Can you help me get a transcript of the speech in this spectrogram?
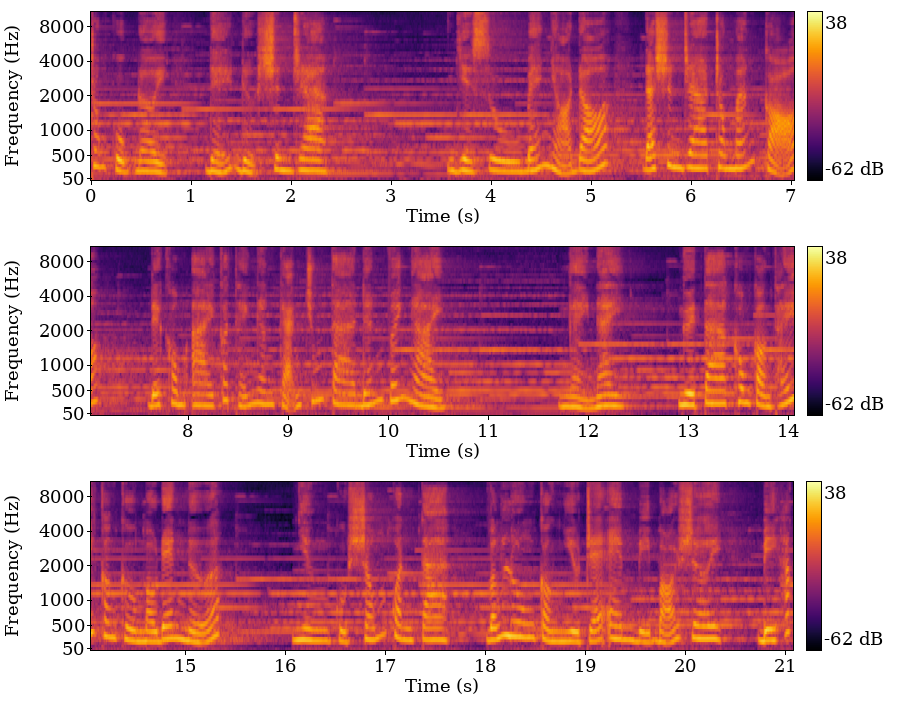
trong cuộc đời để được sinh ra. Giêsu bé nhỏ đó đã sinh ra trong máng cỏ để không ai có thể ngăn cản chúng ta đến với ngài. Ngày nay, người ta không còn thấy con cừu màu đen nữa, nhưng cuộc sống quanh ta vẫn luôn còn nhiều trẻ em bị bỏ rơi, bị hắt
